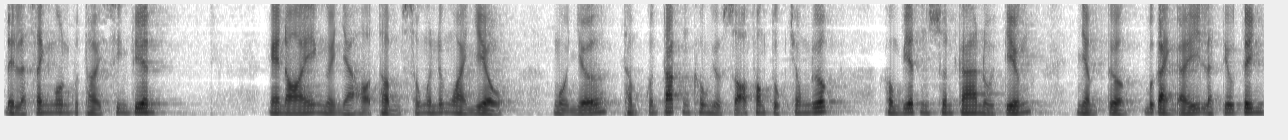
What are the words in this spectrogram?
đây là danh ngôn của thời sinh viên. Nghe nói người nhà họ thẩm sống ở nước ngoài nhiều, ngộ nhỡ thẩm quân tắc không hiểu rõ phong tục trong nước, không biết Xuân Ca nổi tiếng, nhầm tưởng bức ảnh ấy là tiêu tinh,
